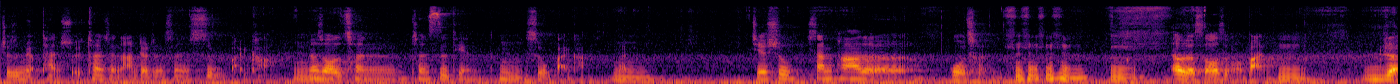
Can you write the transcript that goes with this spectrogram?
就是没有碳水，碳水拿掉就剩四五百卡。那时候撑撑四天，嗯。四五百卡，对，嗯结束三趴的过程。嗯。饿的时候怎么办？嗯忍，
